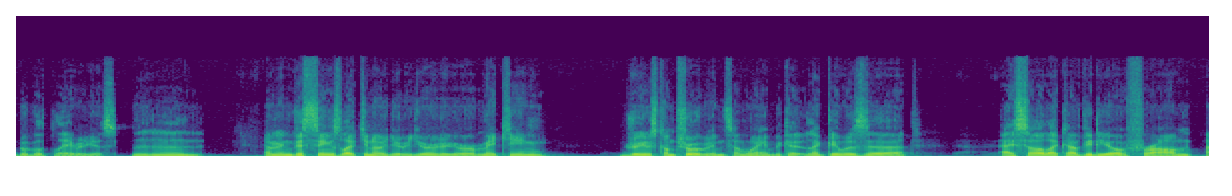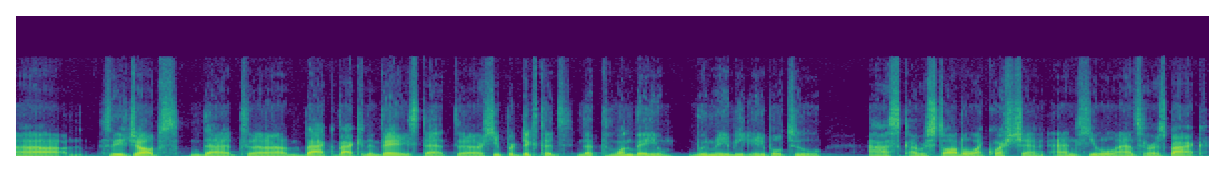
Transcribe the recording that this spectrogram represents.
Google Play reviews. Mm-hmm. I mean, this seems like you know you're you're, you're making dreams come true in some way because like it was uh, I saw like a video from uh, Steve Jobs that uh, back back in the days that uh, he predicted that one day we may be able to ask Aristotle a question and he will answer us back.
